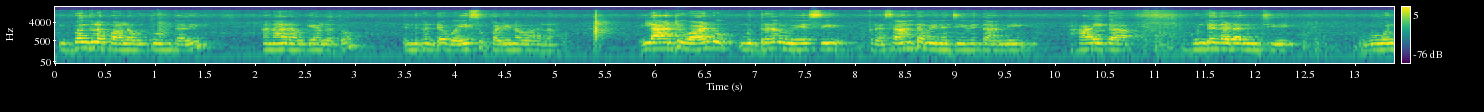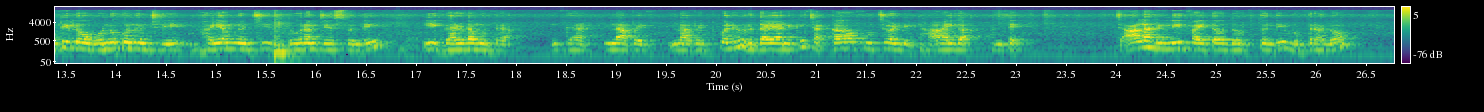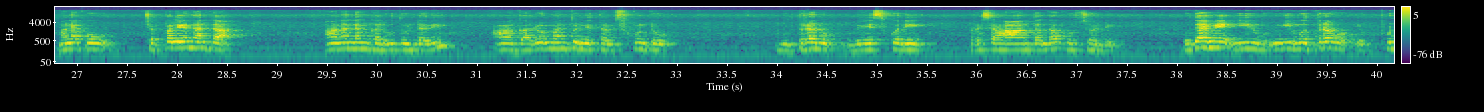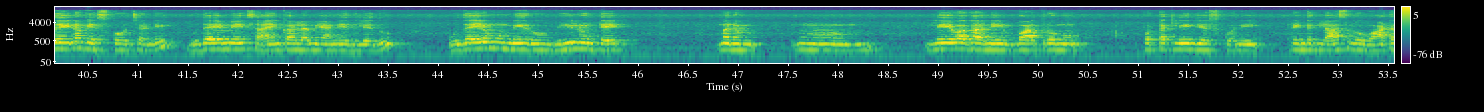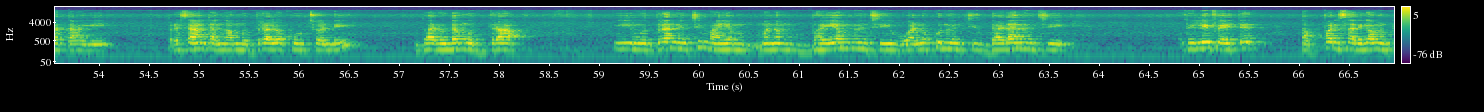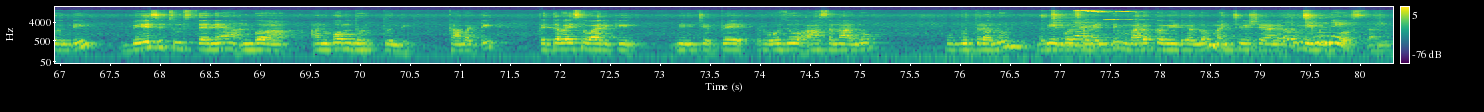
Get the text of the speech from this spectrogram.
ఇబ్బందుల పాలవుతూ ఉంటుంది అనారోగ్యాలతో. ఎందుకంటే వయసు పడిన వాళ్ళకు. ఇలాంటి వాళ్ళు ముద్రలు వేసి ప్రశాంతమైన జీవితాన్ని హాయిగా గుండెదడ నుంచి ఒంటిలో వణుకు నుంచి భయం నుంచి దూరం చేస్తుంది ఈ గరుడ ముద్ర. గ- ఇలా పెట్ ఇలా పెట్టుకొని హృదయానికి చక్కగా కూర్చోండి హాయిగా. అంతే. చాలా రిలీఫ్ అయితే దొరుకుతుంది ముద్రలో. మనకు చెప్పలేనంత ఆనందం కలుగుతుంటుంది. ఆ గరుమంతుడిని తలుచుకుంటూ ముద్రను వేసుకొని ప్రశాంతంగా కూర్చోండి. ఉదయమే ఈ ఈ ముద్ర ఎప్పుడైనా వేసుకోవచ్చండి. ఉదయమే సాయంకాలమే అనేది లేదు. ఉదయం మీరు వీలుంటే మనం లేవగానే బాత్రూము పొట్ట క్లీన్ చేసుకొని రెండు గ్లాసులు వాటర్ తాగి ప్రశాంతంగా ముద్రలో కూర్చోండి. గరుడ ముద్ర. ఈ ముద్ర నుంచి మయం మనం భయం నుంచి వణుకు నుంచి దడ నుంచి రిలీఫ్ అయితే తప్పనిసరిగా ఉంటుంది. వేసి చూస్తేనే అనుభవ అనుభవం దొరుకుతుంది. కాబట్టి పెద్ద వయసు వారికి నేను చెప్పే రోజు ఆసనాలు ముద్రలు మీకోసం వెళ్ళి మరొక వీడియోలో మంచి విషయాలతో మీ ముందుకు వస్తాను.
